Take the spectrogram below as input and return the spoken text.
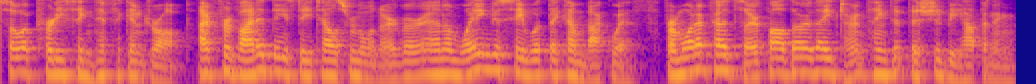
so a pretty significant drop. I've provided these details from Lenovo and I'm waiting to see what they come back with. From what I've heard so far though, they don't think that this should be happening.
